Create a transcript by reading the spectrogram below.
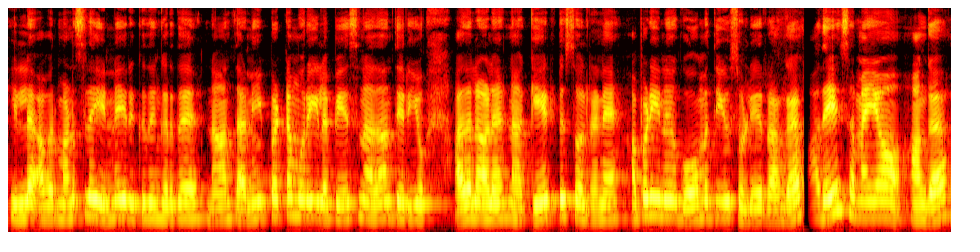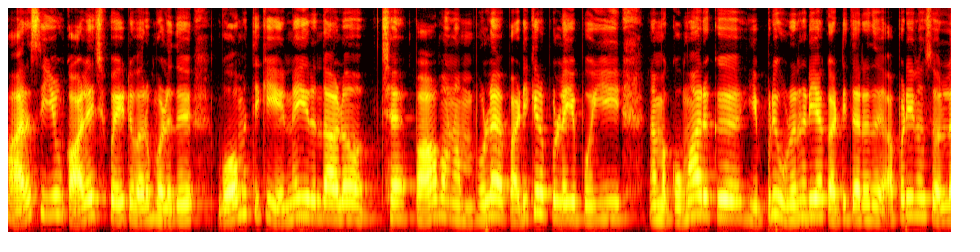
இல்லை அவர் மனசில் என்ன இருக்குதுங்கிறத நான் தனிப்பட்ட முறையில் பேசினா தான் தெரியும். அதனால் நான் கேட்டு சொல்கிறேனே அப்படின்னு கோமதியும் சொல்லிடுறாங்க. அதே சமயம் அங்கே அரசியும் காலேஜ் போயிட்டு வரும் பொழுது கோமதிக்கு என்ன இருந்தாலும் சே பாவம் நம்ம புள்ள படிக்கிற பிள்ளைய போய் நம்ம குமாருக்கு எப்படி உடனடியாக கட்டித்தரது அப்படின்னு சொல்ல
